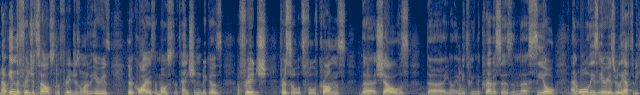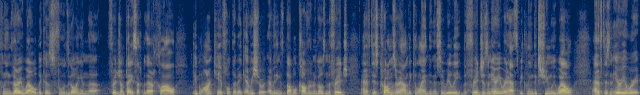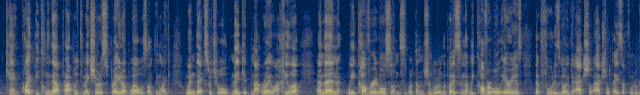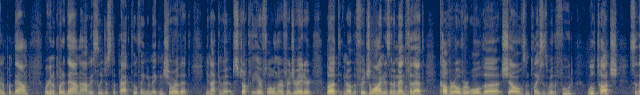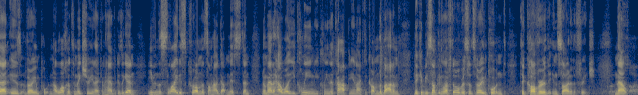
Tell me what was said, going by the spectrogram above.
Now, in the fridge itself, so the fridge is one of the areas that requires the most attention because a fridge, first of all, it's full of crumbs, the shelves, the you know in between the crevices and the seal, and all these areas really have to be cleaned very well because food's going in the fridge on Pesach, b'derech klal, people aren't careful to make every sure everything's double covered when it goes in the fridge. And if there's crumbs around, it can land in there. So really, the fridge is an area where it has to be cleaned extremely well. And if there's an area where it can't quite be cleaned out properly, to make sure to spray it up well with something like Windex, which will make it not royal achila. And then we cover it also. This is Brotan Mishnah in the place that we cover all areas that food is going to actual actual Pesach food we're going to put down. We're going to put it down. Obviously, just a practical thing. You're making sure that you're not going to obstruct the airflow in the refrigerator. But you know the fridge liners that are meant for that cover over all the shelves and places where the food will touch. So that is very important halacha to make sure you're not going to have because again, even the slightest crumb that somehow got missed, and no matter how well you clean, you clean the top and you knock the crumb the bottom, there could be something left over. So it's very important to cover the inside of the fridge. Now.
